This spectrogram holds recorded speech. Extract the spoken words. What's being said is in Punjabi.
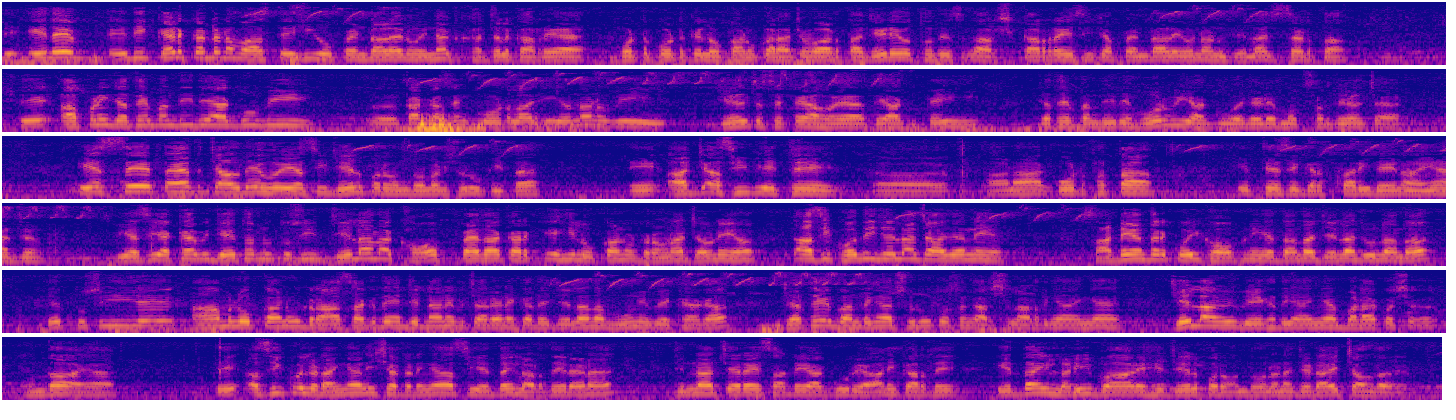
ਤੇ ਇਹਦੇ, ਇਹਦੀ ਕਿੜ ਕੱਢਣ ਵਾਸਤੇ ਹੀ ਉਹ ਪਿੰਡ ਵਾਲਿਆਂ ਨੂੰ ਇੰਨਾ ਕੁ ਖੱਜਲ ਕਰ ਰਿਹਾ ਕੁੱਟ-ਕੁੱਟ ਕੇ ਲੋਕਾਂ ਨੂੰ ਘਰਾਂ 'ਚ ਵਾੜਤਾ, ਜਿਹੜੇ ਉੱਥੋਂ ਦੇ ਸੰਘਰਸ਼ ਕਰ ਰਹੇ ਸੀ ਜਾਂ ਪਿੰਡ ਵਾਲੇ, ਉਹਨਾਂ ਨੂੰ ਜੇਲ੍ਹਾਂ 'ਚ ਸੱਟਤਾ। ਤੇ ਆਪਣੀ ਜਥੇਬੰਦੀ ਦੇ ਆਗੂ ਵੀ ਕਾਕਾ ਸਿੰਘ ਕੋਟਲਾ ਜੀ, ਉਹਨਾਂ ਨੂੰ ਵੀ ਜੇਲ੍ਹ 'ਚ ਸਿੱਟਿਆ ਹੋਇਆ ਤੇ ਆ ਕਈ ਜਥੇਬੰਦੀ ਦੇ ਹੋਰ ਵੀ ਆਗੂ ਆ ਜਿਹੜੇ ਮੁਕਤਸਰ ਜੇਲ੍ਹ 'ਚ ਹੈ। ਇਸੇ ਤਹਿਤ ਚੱਲਦੇ ਹੋਏ ਅਸੀਂ ਜੇਲ੍ਹ ਪਰ ਅੰਦੋਲਨ ਸ਼ੁਰੂ ਕੀਤਾ ਤੇ ਅੱਜ ਅਸੀਂ ਵੀ ਇੱਥੇ ਥਾਣਾ ਕੋਟ ਫੱਤਾ, ਇੱਥੇ ਅਸੀਂ ਗ੍ਰਿਫਤਾਰੀ ਦੇਣ ਆਏ ਹਾਂ ਅੱਜ। ਵੀ ਅਸੀਂ ਆਖਿਆ ਵੀ ਜੇ ਤੁਹਾਨੂੰ ਤੁਸੀਂ ਜੇਲ੍ਹਾਂ ਦਾ ਖੌਫ ਪੈਦਾ ਕਰਕੇ ਹੀ ਲੋਕਾਂ ਨੂੰ ਡਰਾਉਣਾ ਚਾਹੁੰਦੇ ਹੋ, ਤਾਂ ਅਸੀਂ ਖੁਦ ਹੀ ਜੇਲ੍ਹਾਂ 'ਚ ਆ ਜਾਂਦੇ ਹਾਂ। ਸਾਡੇ ਅੰਦਰ ਕੋਈ ਖੌਫ ਨਹੀਂ ਇਦਾਂ ਦਾ ਜੇਲ੍ਹਾਂ ਜੂਲਾਂ ਦਾ। ਤੇ ਤੁਸੀਂ ਇਹ ਆਮ ਲੋਕਾਂ ਨੂੰ ਡਰਾ ਸਕਦੇ ਆ ਜਿਨ੍ਹਾਂ ਨੇ ਵਿਚਾਰਿਆਂ ਨੇ ਕਦੇ ਜੇਲ੍ਹਾਂ ਦਾ ਮੂੰਹ ਨਹੀਂ ਵੇਖਿਆਗਾ ਜਥੇਬੰਦੀਆਂ ਸ਼ੁਰੂ ਤੋਂ ਸੰਘਰਸ਼ ਲੜਦੀਆਂ ਆਈਆਂ, ਜੇਲ੍ਹਾਂ ਵੀ ਵੇਖਦੀਆਂ ਆਈਆਂ, ਬੜਾ ਕੁਝ ਹੁੰਦਾ ਆਇਆ। ਤੇ ਅਸੀਂ ਕੋਈ ਲੜਾਈਆਂ ਨਹੀਂ ਛੱਡਣੀਆਂ, ਅਸੀਂ ਇਦਾਂ ਹੀ ਲੜਦੇ ਰਹਿਣਾ। ਜਿੰਨਾ ਚਿਰ ਇਹ ਸਾਡੇ ਆਗੂ ਰਿਹਾ ਨਹੀਂ ਕਰਦੇ ਇਦਾਂ ਹੀ ਲੜੀ ਬਾਰ ਇਹ ਜੇਲ੍ਹ ਪਰ ਅੰਦੋਲਨ ਹੈ ਜਿਹੜਾ ਇਹ ਚੱਲਦਾ ਰਹਿਣਾ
